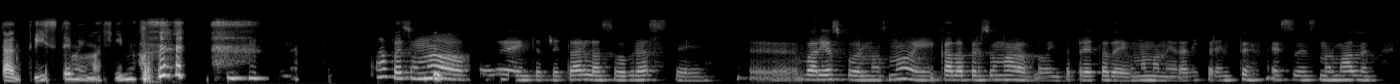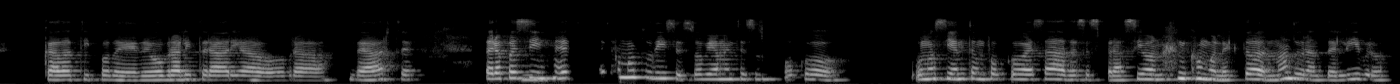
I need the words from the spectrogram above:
tan triste, me imagino. Ah, pues uno puede interpretar las obras de eh, varias formas, ¿no? Y cada persona lo interpreta de una manera diferente. Eso es normal en cada tipo de, de obra literaria o obra de arte. Pero pues sí, es, es como tú dices, obviamente es un poco, uno siente un poco esa desesperación como lector, ¿no? Durante el libro,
